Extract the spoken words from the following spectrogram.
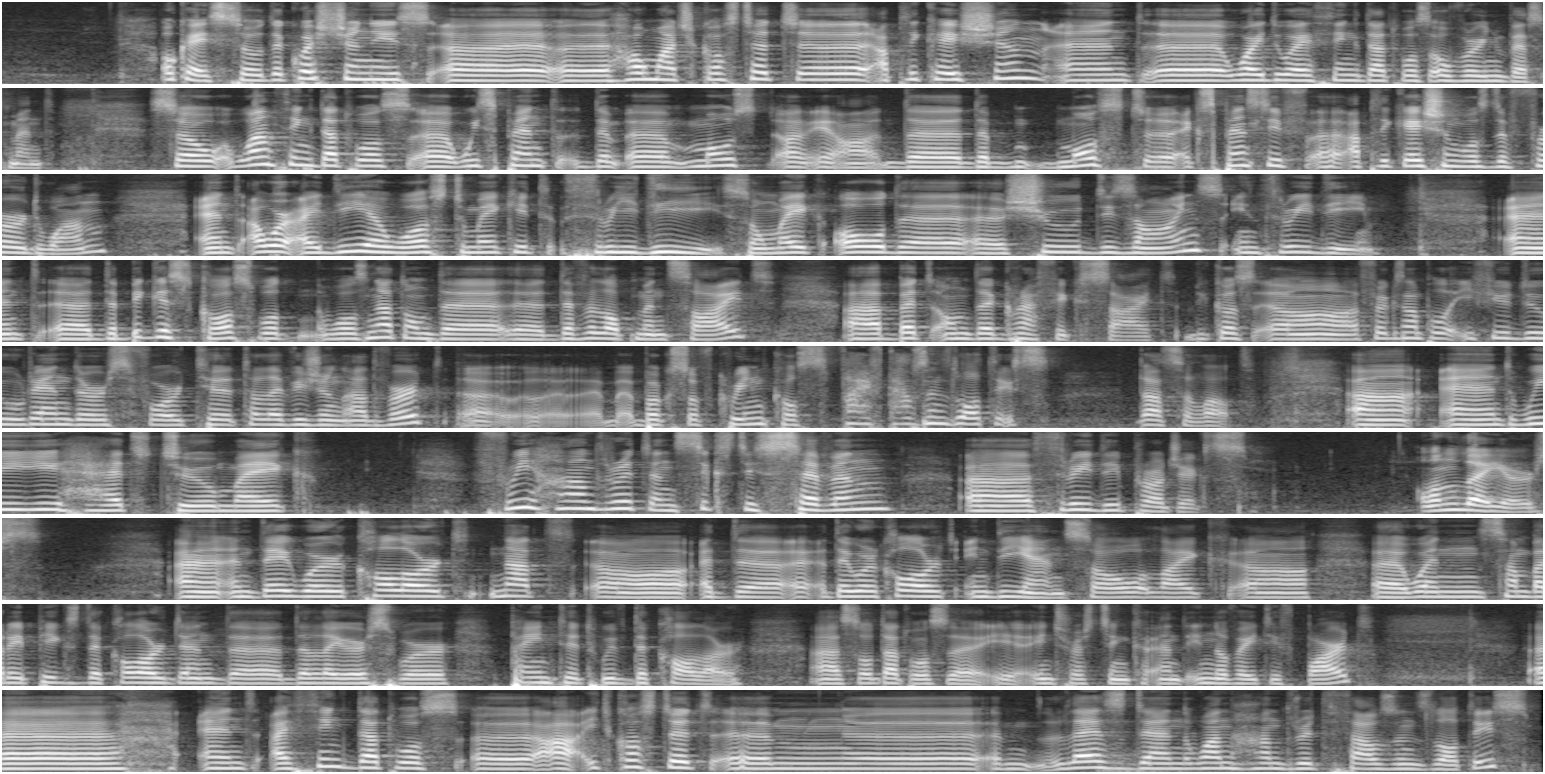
okay. So the question is, uh, uh, how much costed uh, application, and uh, why do I think that was overinvestment? So one thing that was uh, we spent the uh, most the the most expensive application was the third one, and our idea was to make it 3D. So make all the shoe designs in 3D. And uh, the biggest cost wa- was not on the uh, development side, uh, but on the graphics side. Because, uh, for example, if you do renders for te- television advert, a box of cream costs 5,000 zlotys. That's a lot. And we had to make 367 uh, 3D projects on layers. Uh, and they were colored not uh, at the uh, they were colored in the end. So like when somebody picks the color then the, the layers were painted with the color. So that was an interesting and innovative part. Uh, and I think that was uh, it costed um, uh, um, less than 100,000 zlotys.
